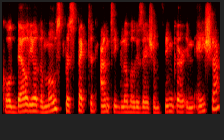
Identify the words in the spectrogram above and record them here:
called Bello the most respected anti-globalization thinker in Asia,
